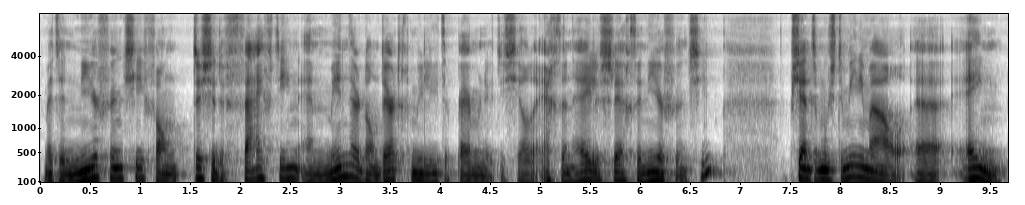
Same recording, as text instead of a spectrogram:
met een nierfunctie van tussen de 15 en minder dan 30 milliliter per minuut. Dus die hadden echt een hele slechte nierfunctie. De patiënten moesten minimaal uh, één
